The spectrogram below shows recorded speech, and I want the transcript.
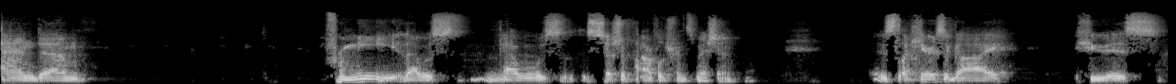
and um, for me, that was that was such a powerful transmission. It's like here's a guy who is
